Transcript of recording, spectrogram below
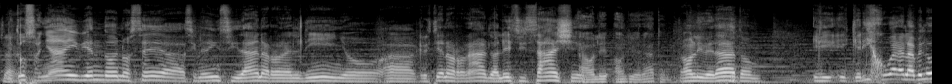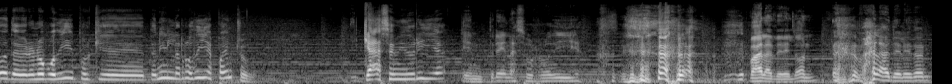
Claro. Y tú soñáis viendo, no sé, a Zinedine Zidane, a Ronaldinho, a Cristiano Ronaldo, a Alexis Sánchez, A, Oli- a Oliver Atom. a Oliver Atom. Y, y querís jugar a la pelota, pero no podís porque tenéis las rodillas pancho. ¿Y qué hace mi durilla? Entrena sus rodillas. Va a la Teletón. va a la Teletón.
